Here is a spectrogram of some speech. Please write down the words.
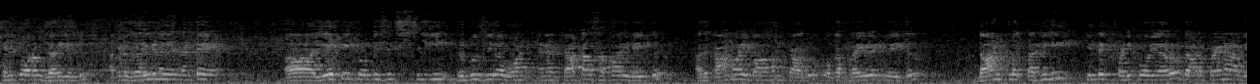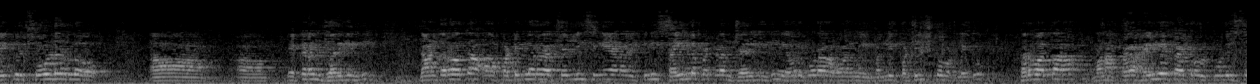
చనిపోవడం జరిగింది. అక్కడ జరిగినది ఏంటంటే AP twenty six CE triple zero one అనే టాటా సఫారీ వెహికల్ అది కాన్వాయ్ వాహనం కాదు ఒక ప్రైవేట్ వెహికల్. దాంట్లో తగిలి కిందకి పడిపోయారు. దానిపైన ఆ వెహికల్ షోల్డర్లో ఎక్కడం జరిగింది. దాని తర్వాత ఆ పర్టికులర్ చెల్లి సింగయ్య అనే వ్యక్తిని సైడ్లో పెట్టడం జరిగింది. ఎవరు కూడా వాళ్ళని మళ్ళీ పట్టించుకోవట్లేదు. తర్వాత మన highway patrol police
